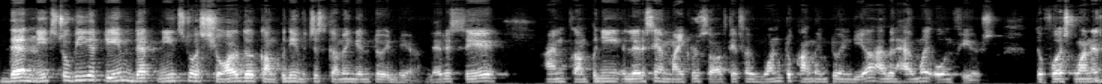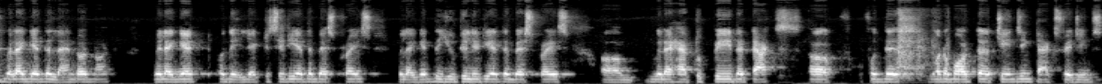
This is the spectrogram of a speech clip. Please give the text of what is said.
there needs to be a team that needs to assure the company which is coming into India. Let us say I'm company, let us say I'm Microsoft. If I want to come into India, I will have my own fears. The first one is will I get the land or not? Will I get the electricity at the best price? Will I get the utility at the best price? Um, will I have to pay the tax uh, for this? What about the changing tax regimes?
